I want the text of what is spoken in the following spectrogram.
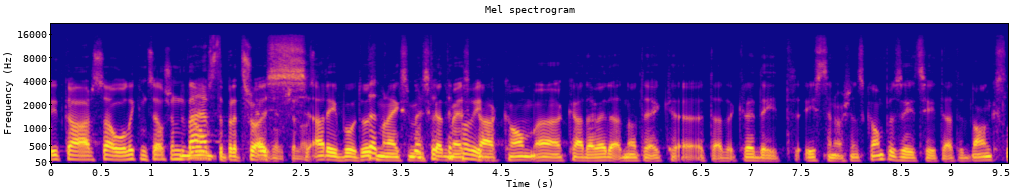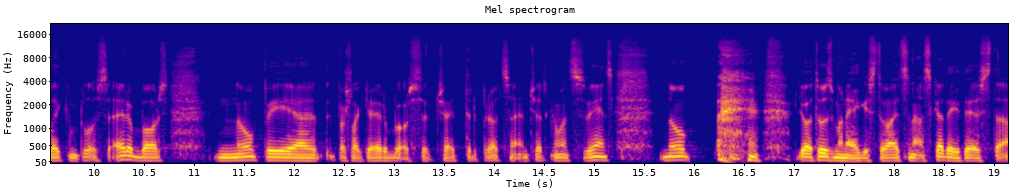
it kā ar savu likumu celšanu nu, vērsta pret šo aizņemšanos. Arī būtu uzmanīgs, ja mēs skatāmies, kā kom, kādā veidā notiek tāda kredīta izcenošanas kompozīcija, tātad bankas likuma plus Eirobors. Nu, pie, pašlaik Eirobors ir 4%, 4,1%. Nu, ļoti uzmanīgi es to aicinātu skatīties. Tā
